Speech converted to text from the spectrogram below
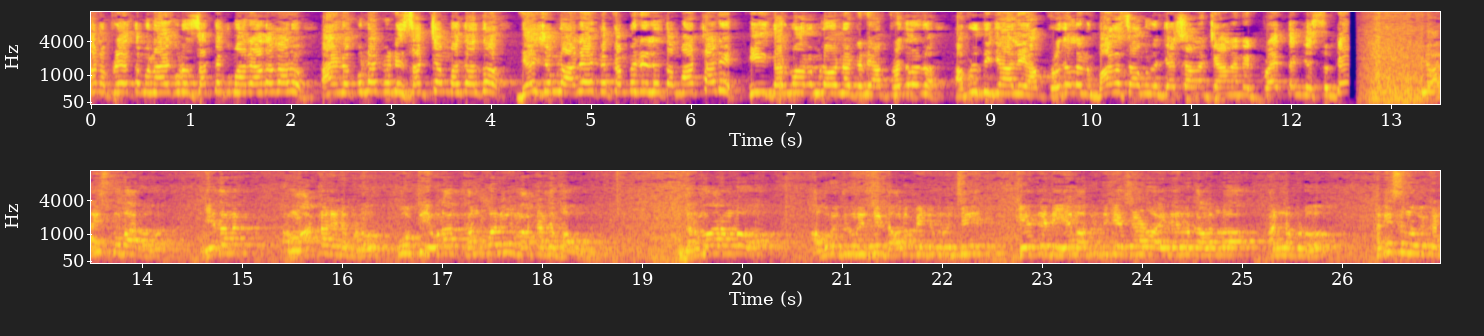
మన ప్రియతమ నాయకుడు సత్యకుమార్ యాదవ్ గారు ఆయనకున్నటువంటి సత్యం మద్దతుతో దేశంలో అనేక కంపెనీలతో మాట్లాడి ఈ ధర్మారంలో ఉన్నటువంటి ఆ ప్రజలను అభివృద్ధి చేయాలి ఆ ప్రజలను భాగస్వాములు చేయాలని చేయాలనే ప్రయత్నం చేస్తుంటే ఈ హరీష్ కుమార్ ఏదైనా మాట్లాడేటప్పుడు పూర్తి వివరాలు కనుక్కొని మాట్లాడితే బాగుంటుంది. ధర్మవరంలో అభివృద్ధి గురించి డెవలప్మెంట్ గురించి కేతిరెడ్డి ఏం అభివృద్ధి చేసినాడు ఐదేళ్ళ కాలంలో అన్నప్పుడు కనీసం నువ్వు ఇక్కడ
